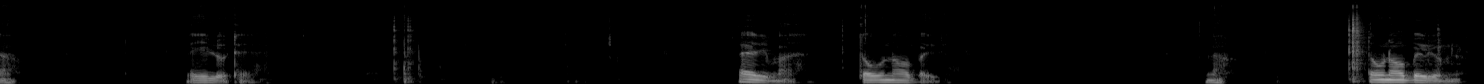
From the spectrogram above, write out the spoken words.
နော်လေးလို့ထည့်အဲ့ဒီမှာသုံးနောက်ပိတ်တယ်နော်သုံးနောက်ပိတ်လို့မလို့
